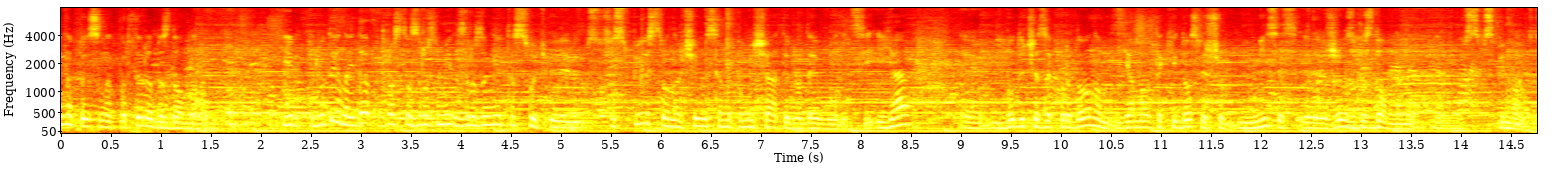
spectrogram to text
І написано квартира бездомного. І людина йде просто зрозуміти, зрозуміти суть. Е, Суспільство навчилося не помічати людей вулиці. І я, е, будучи за кордоном, я мав такий досвід, що місяць е, жив з бездомними в спільноті.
